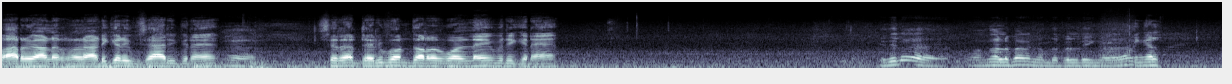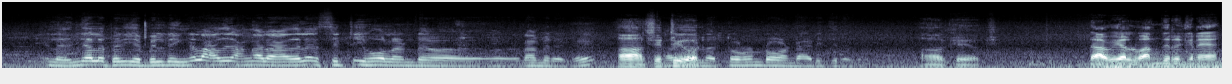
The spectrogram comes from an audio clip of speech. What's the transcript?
பார்வையாளர்கள் அடிக்கடி விசாரிப்பினேன். சில டெலிஃபோன் தொடர்புகள்லையும் இருக்கிறேன். இதுல அங்கால பாருங்க அந்த பில்டிங்கள் நீங்கள்? இல்லை இந்தியாவில் பெரிய பில்டிங்கள் அது அங்கால அதில் சிட்டி ஹால் அண்ட் இடம் இருக்கு. ஆ சிட்டி ஹோல் டொரண்டோ அண்ட் அடிச்சிருக்கு ஓகே ஓகே. இந்த அவைகள் வந்திருக்கிறேன்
